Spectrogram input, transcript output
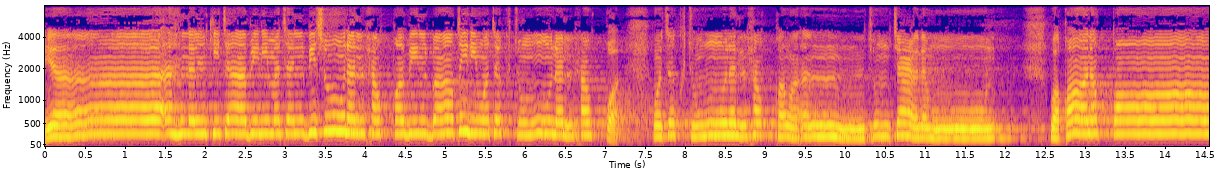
يا أهل الكتاب لم تلبسون الحق بالباطل وتكتمون الحق وتكتمون الحق وأنتم تعلمون. وقالت طائفة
